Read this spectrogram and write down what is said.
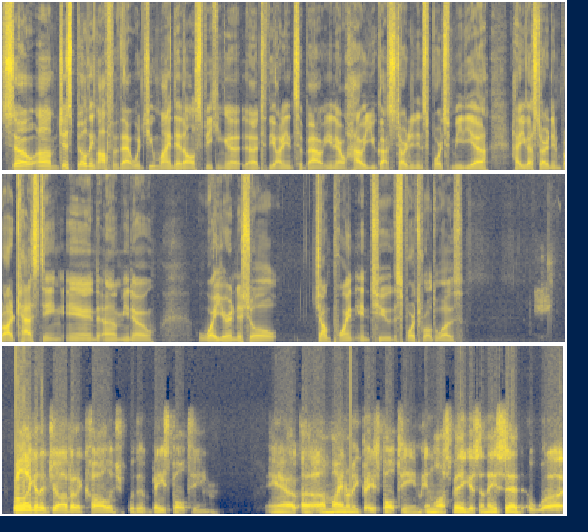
So, um, just building off of that, would you mind at all speaking uh, uh, to the audience about you know how you got started in sports media, how you got started in broadcasting, and um, you know what your initial jump point into the sports world was. Well, I got a job at a college with a baseball team, and a minor league baseball team in Las Vegas, and they said uh,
